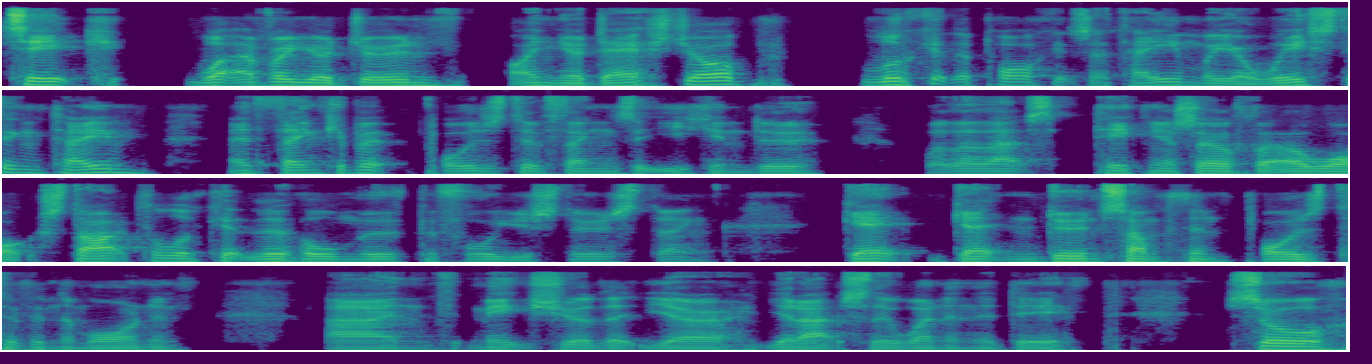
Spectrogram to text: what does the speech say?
take whatever you're doing on your desk job, look at the pockets of time where you're wasting time, and think about positive things that you can do. Whether that's taking yourself at a walk, start to look at the whole move before you snooze thing. Get getting doing something positive in the morning, and make sure that you're you're actually winning the day. So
